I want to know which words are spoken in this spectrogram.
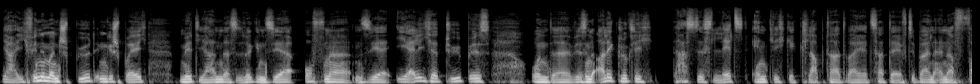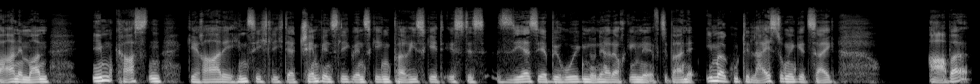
Ja, ich finde, man spürt im Gespräch mit Jan, dass es wirklich ein sehr offener, ein sehr ehrlicher Typ ist. Und äh, wir sind alle glücklich, dass es letztendlich geklappt hat, weil jetzt hat der FC Bayern einen erfahrenen Mann im Kasten. Gerade hinsichtlich der Champions League, wenn es gegen Paris geht, ist es sehr, sehr beruhigend und er hat auch gegen den FC Bayern immer gute Leistungen gezeigt. Aber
